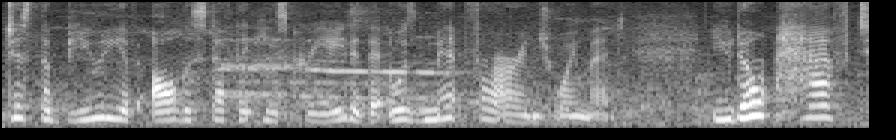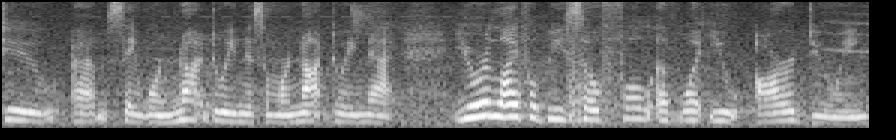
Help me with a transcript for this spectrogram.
just the beauty of all the stuff that He's created that was meant for our enjoyment. You don't have to um, say, we're not doing this and we're not doing that. Your life will be so full of what you are doing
